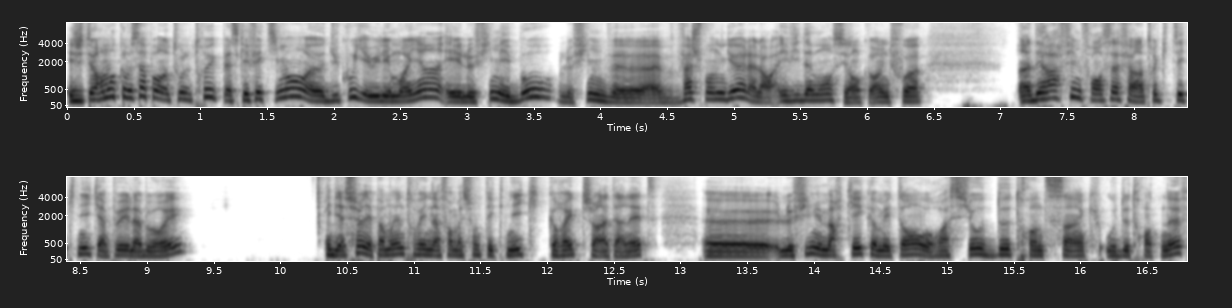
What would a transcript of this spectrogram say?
Et j'étais vraiment comme ça pendant tout le truc parce qu'effectivement, euh, du coup, il y a eu les moyens et le film est beau. Le film euh, a vachement de gueule. Alors évidemment, c'est encore une fois un des rares films français à faire un truc technique un peu élaboré. Et bien sûr, il n'y a pas moyen de trouver une information technique correcte sur Internet. Euh, le film est marqué comme étant au ratio 2,35 ou 2,39.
